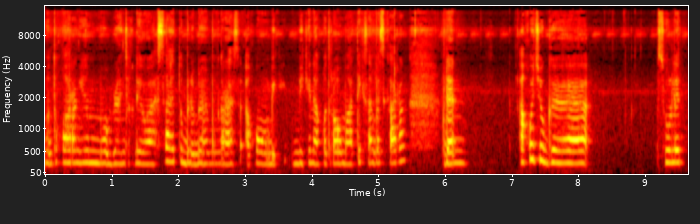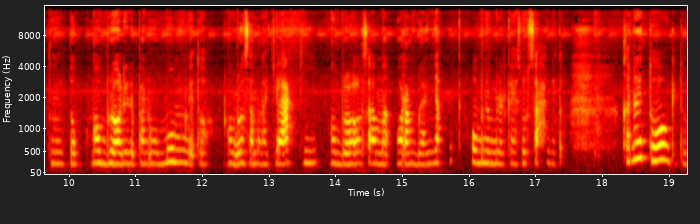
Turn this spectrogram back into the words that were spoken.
Untuk orang yang mau beranjak dewasa itu benar-benar ngerasa aku bikin aku traumatik sampai sekarang. Dan aku juga sulit untuk ngobrol di depan umum gitu. Ngobrol sama laki-laki ngobrol sama orang banyak aku bener-bener kayak susah gitu. Karena itu gitu.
